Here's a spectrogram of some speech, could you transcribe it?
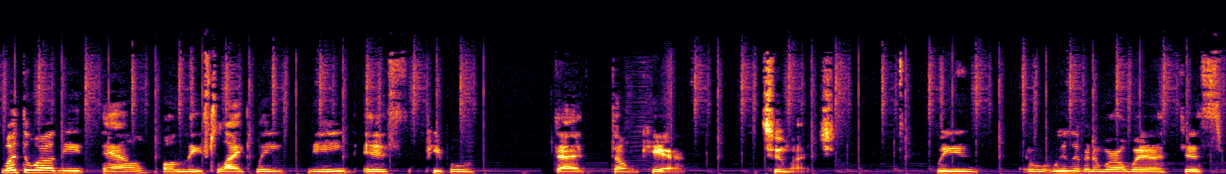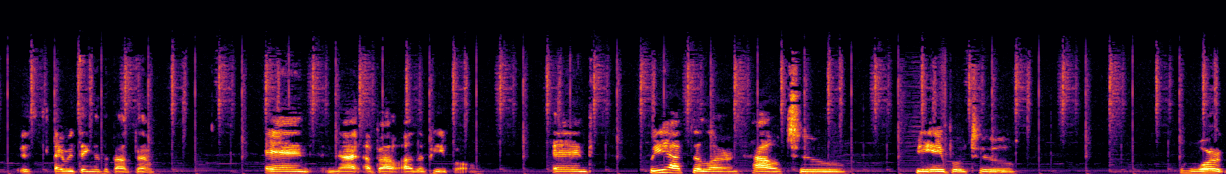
what the world needs now, or least likely need, is people that don't care too much. We we live in a world where just it's, everything is about them and not about other people. And we have to learn how to be able to work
